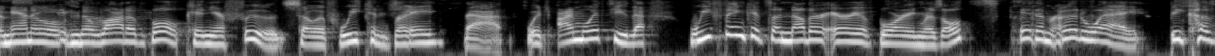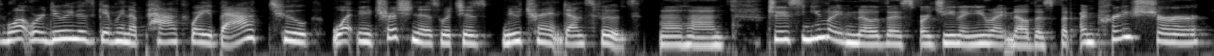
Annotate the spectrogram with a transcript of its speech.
And, and so, a lot of bulk in your food. So if we can change that, which I'm with you, that we think it's another area of boring results in a good way because what we're doing is giving a pathway back to what nutrition is, which is nutrient dense foods. Mm-hmm. Jason, you might know this, or Gina, you might know this, but I'm pretty sure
